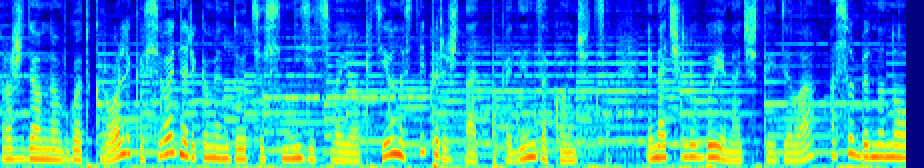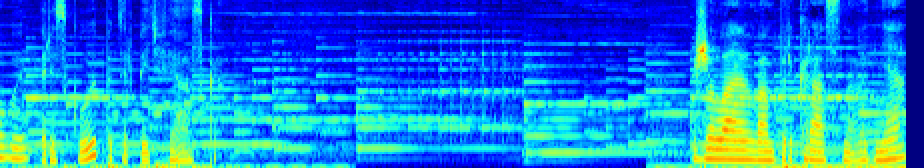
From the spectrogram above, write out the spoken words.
Рожденным в год кролика сегодня рекомендуется снизить свою активность и переждать, пока день закончится, иначе любые начатые дела, особенно новые, рискуют потерпеть фиаско. Желаем вам прекрасного дня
